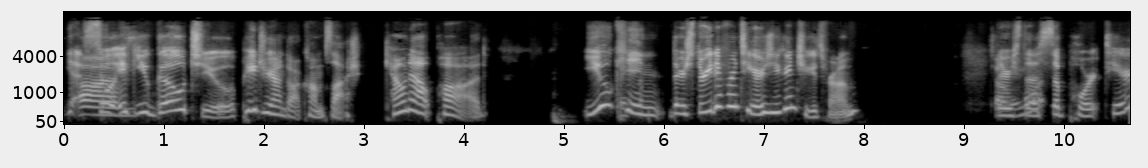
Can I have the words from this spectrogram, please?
yes so Um, if you go to patreon.com slash count out pod you can there's three different tiers you can choose from there's the support tier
